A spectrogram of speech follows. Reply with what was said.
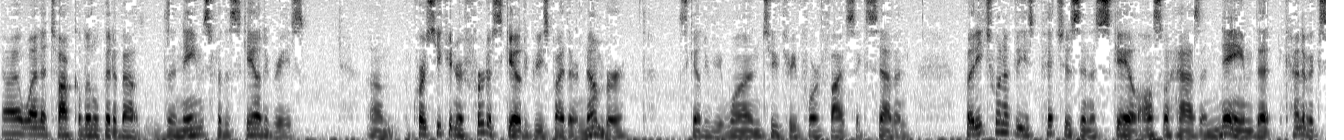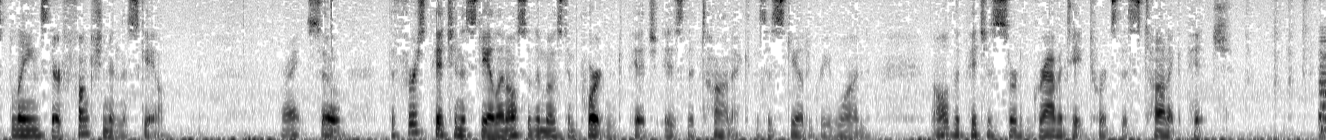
Now I want to talk a little bit about the names for the scale degrees. Um, of course, you can refer to scale degrees by their number, scale degree 1, 2, 3, 4, 5, 6, 7. But each one of these pitches in a scale also has a name that kind of explains their function in the scale. All right, so the first pitch in the scale, and also the most important pitch, is the tonic. This is scale degree 1. All the pitches sort of gravitate towards this tonic pitch. If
